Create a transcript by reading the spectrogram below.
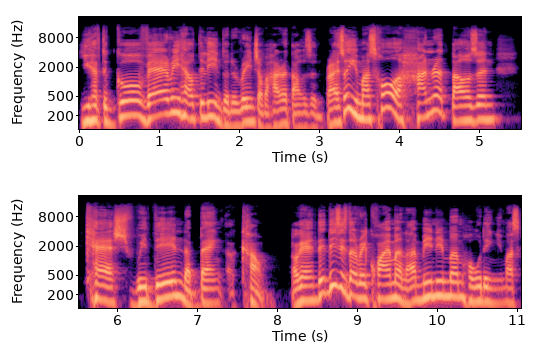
you have to go very healthily into the range of 100,000, right? So you must hold 100,000 cash within the bank account. Okay, this is the requirement, uh, minimum holding. You must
